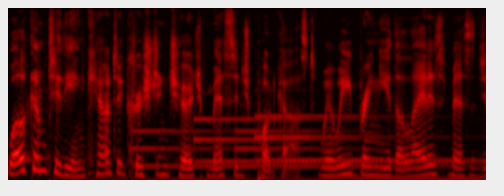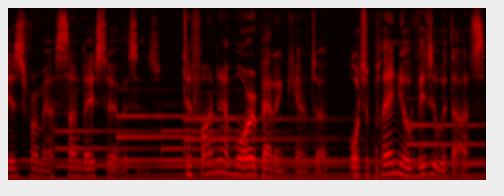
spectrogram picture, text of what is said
Welcome to the Encounter Christian Church Message Podcast, where we bring you the latest messages from our Sunday services. To find out more about Encounter or to plan your visit with us,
